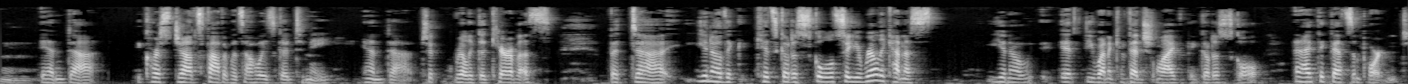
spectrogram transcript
Mhm. and uh, of course john's father was always good to me and uh, took really good care of us but uh, you know the kids go to school so you're really kind of you know if you want a conventional life they go to school. And i think that's important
